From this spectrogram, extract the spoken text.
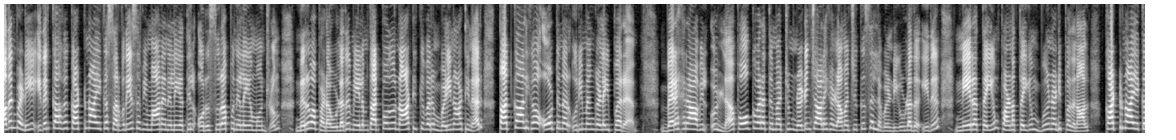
அதன்படி இதற்காக கட்டுநாயக்க சர்வதேச விமான நிலையத்தில் ஒரு சிறப்பு நிலையம் ஒன்றும் நிறுவப்பட உள்ளது. மேலும் தற்போது நாட்டிற்கு வரும் வெளிநாட்டினர் தற்காலிக ஓட்டுநர் உரிமங்களை பெற வெரஹராவில் உள்ள போக்குவரத்து மற்றும் நெடுஞ்சாலைகள் அமைச்சுக்கு செல்ல வேண்டியுள்ளது. இது நேரத்தையும் பணத்தையும் வீணடிப்பதனால் கட்டுநாயக்க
